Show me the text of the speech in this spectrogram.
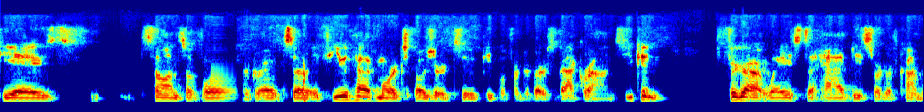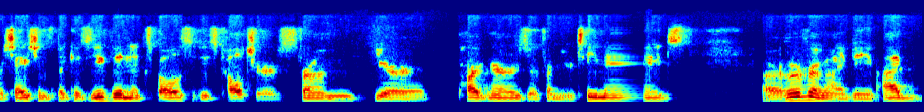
PAs, so on and so forth, right? So if you have more exposure to people from diverse backgrounds, you can figure out ways to have these sort of conversations because you've been exposed to these cultures from your partners or from your teammates or whoever it might be. I'm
